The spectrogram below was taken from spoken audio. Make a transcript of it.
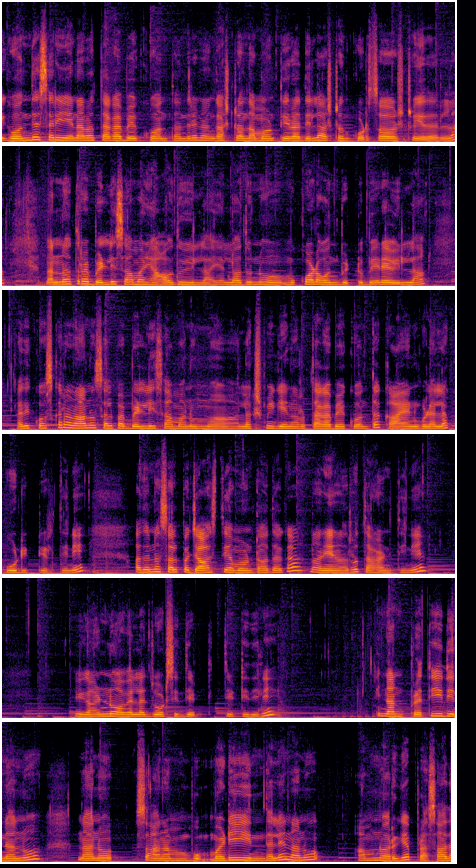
ಈಗ ಒಂದೇ ಸರಿ ಏನಾರು ತಗೋಬೇಕು ಅಂತಂದರೆ ನಂಗೆ ಅಷ್ಟೊಂದು ಅಮೌಂಟ್ ಇರೋದಿಲ್ಲ, ಅಷ್ಟೊಂದು ಕೊಡಿಸೋ ಅಷ್ಟು ಇರೋದಿಲ್ಲ. ನನ್ನ ಹತ್ರ ಬೆಳ್ಳಿ ಸಾಮಾನು ಯಾವುದೂ ಇಲ್ಲ. ಎಲ್ಲದನ್ನು ಮುಕ್ಕೋಡ ಒಂದು ಬಿಟ್ಟು ಬೇರೆ ಇಲ್ಲ. ಅದಕ್ಕೋಸ್ಕರ ನಾನು ಸ್ವಲ್ಪ ಬೆಳ್ಳಿ ಸಾಮಾನು ಲಕ್ಷ್ಮಿಗೆ ಏನಾದ್ರು ತಗೋಬೇಕು ಅಂತ ಕಾಯನ್ಗಳೆಲ್ಲ ಕೂಡಿಟ್ಟಿರ್ತೀನಿ. ಅದನ್ನು ಸ್ವಲ್ಪ ಜಾಸ್ತಿ ಅಮೌಂಟ್ ಆದಾಗ ನಾನು ಏನಾದರೂ ತಗೊಳ್ತೀನಿ ಈಗ ಹಣ್ಣು ಅವೆಲ್ಲ ಜೋಡಿಸಿದ್ದಿಟ್ಟಿದ್ದೀನಿ ನಾನು ಪ್ರತಿದಿನವೂ ನಾನು ಸ್ನಾನ ಬು- ಮಡಿಯಿಂದಲೇ ನಾನು ಅಮ್ಮನವ್ರಿಗೆ ಪ್ರಸಾದ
